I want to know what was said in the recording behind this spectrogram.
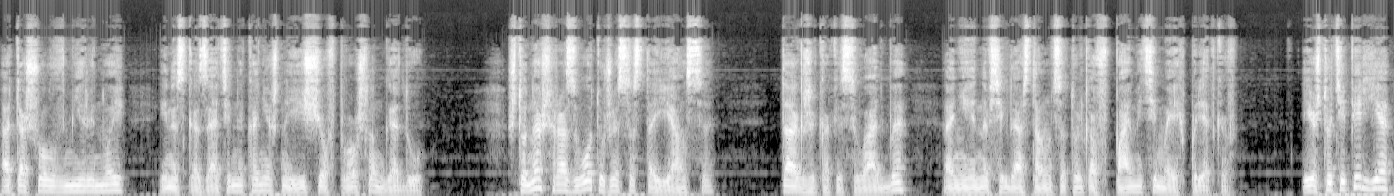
отошел в мир иной, иносказательно, конечно, еще в прошлом году, что наш развод уже состоялся, так же, как и свадьба, они навсегда останутся только в памяти моих предков, и что теперь я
